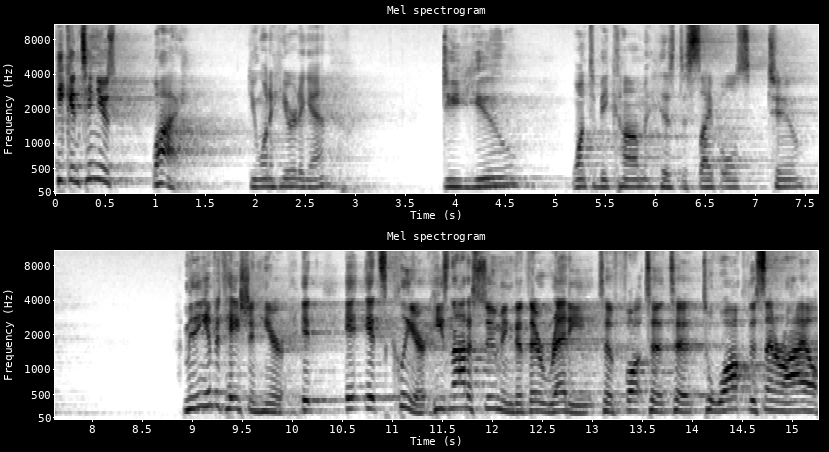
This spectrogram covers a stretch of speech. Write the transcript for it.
He continues, Why? Do you want to hear it again? Do you want to become his disciples too? I mean, the invitation here, it, it, it's clear. He's not assuming that they're ready to, fall, to, to, to walk the center aisle,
